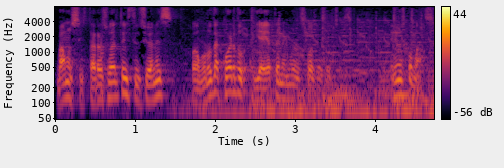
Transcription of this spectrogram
vamos, si está resuelto, instituciones, pongámonos de acuerdo y ya tenemos las cosas hechas. Venimos con más.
